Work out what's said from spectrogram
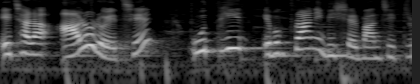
এছাড়া আরও রয়েছে উদ্ভিদ এবং প্রাণী বিশ্বের মানচিত্র,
